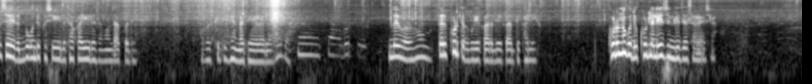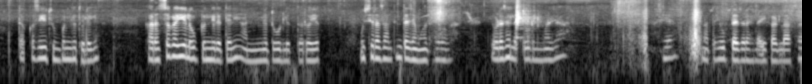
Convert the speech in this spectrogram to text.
कशा येतात बघून ते कसे येईल सकाळी येईल मला दाखवते. बघा किती शेंगा ठेवायला हो का लय बघ हो तरी खुडतात बघ एक अर्धे एक अर्धे खाली. खुडू नको ते खुडलेलं इचून घेते सगळ्याच्या तर कसं इचून पण घेतो लगेच. कारण सगळं येलं उपटून दिलं त्याने आणि मी तोडले तर एक. उशिरा चालते त्याच्यामुळे ते बघा एवढं झालं तोडून माझ्या. हे आता हे उपटायचं राहिला इकडला असा.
